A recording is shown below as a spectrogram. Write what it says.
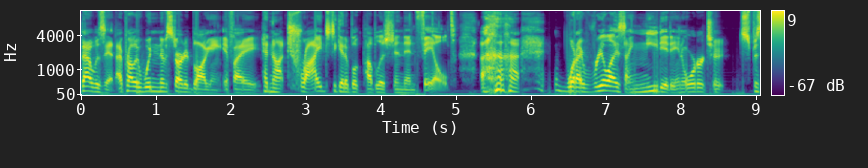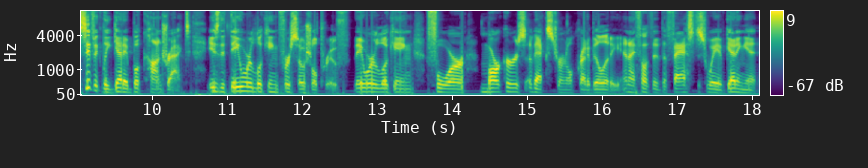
That was it. I probably wouldn't have started blogging if I had not tried to get a book published and then failed. what I realized I needed in order to specifically get a book contract is that they were looking for social proof. They were looking for markers of external credibility. And I thought that the fastest way of getting it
